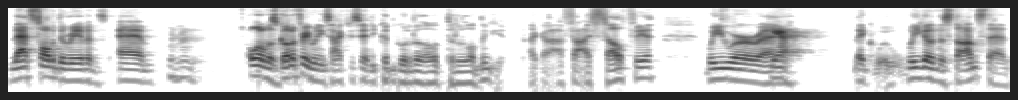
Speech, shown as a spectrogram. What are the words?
Let's talk about the Ravens. Um, mm-hmm. Eoin was Godfrey when he's actually said he couldn't go to the to the London game. Like I, I felt for you. We were uh, yeah. Like we got in the stands then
